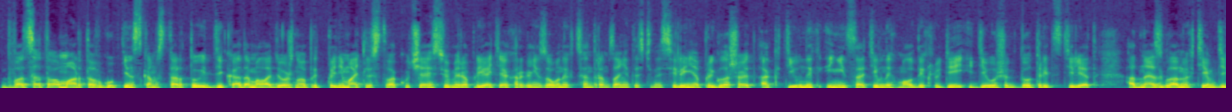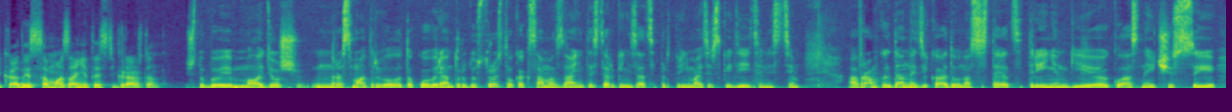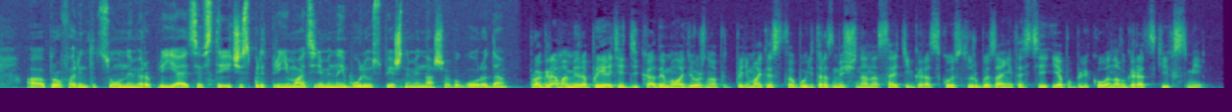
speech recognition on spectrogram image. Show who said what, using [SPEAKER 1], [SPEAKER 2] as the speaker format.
[SPEAKER 1] 20 марта в Губкинском стартует декада молодежного предпринимательства. К участию в мероприятиях, организованных Центром занятости населения, приглашают активных, инициативных молодых людей и девушек до 30 лет. Одна из главных тем декады – самозанятость граждан.
[SPEAKER 2] Чтобы молодежь рассматривала такой вариант трудоустройства, как самозанятость, организация предпринимательской деятельности. А в рамках данной декады у нас состоятся тренинги, классные часы, а, профориентационные мероприятия, встречи с предпринимателями, наиболее успешными нашего города.
[SPEAKER 1] Программа мероприятий декады молодежного предпринимательства будет размещена на сайте городской службы занятости и опубликована в городских СМИ.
